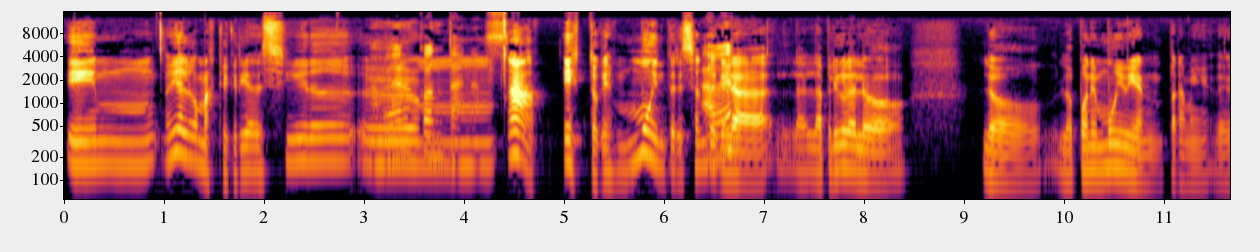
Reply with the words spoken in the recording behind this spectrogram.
Y, mm, había algo más que quería decir. A ver, contanos. Ah, esto que es muy interesante, A que la, la- la película lo, lo, lo pone muy bien para mí de-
